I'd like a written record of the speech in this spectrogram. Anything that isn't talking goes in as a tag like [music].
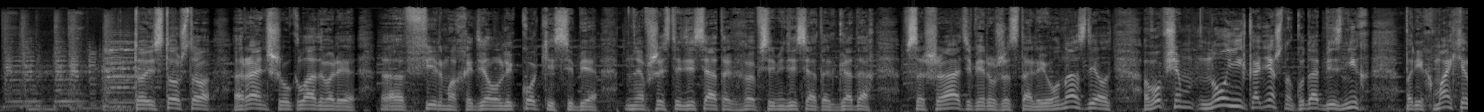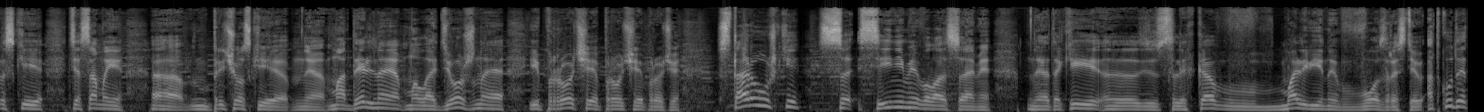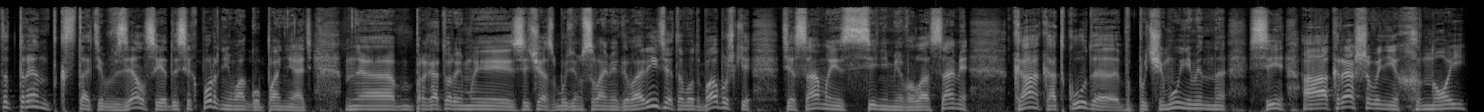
То есть то, что раньше укладывали э, в фильмах и делали коки себе в 60-х, в 70-х годах в США, теперь уже стали и у нас делать. В общем, ну и, конечно, куда без них парикмахерские, те самые э, прически э, модельная, молодежная и прочее, прочее, прочее. Старушки с синими волосами, э, такие э, слегка мальвины в возрасте. Откуда этот тренд, кстати, взялся, я до сих пор не могу понять, э, про который мы сейчас будем с вами говорить. Это вот бабушки, те самые с синими волосами. Как, откуда, почему именно си... А окрашивание хной,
